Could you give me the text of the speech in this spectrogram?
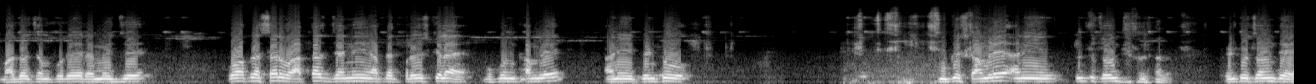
माधव चंपुरे रमेशजी व आपल्या सर्व आताच ज्यांनी आपल्यात प्रवेश केला आहे मुकुंद कांबळे आणि पिंटू मुकेश कांबळे आणि पिंटू चौंते झालं पिंटू चौंते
